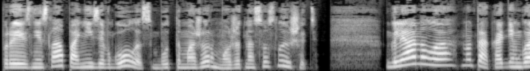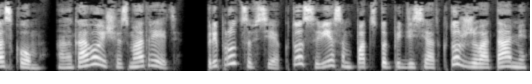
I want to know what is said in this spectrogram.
произнесла, понизив голос, будто мажор может нас услышать. Глянула, ну так, одним глазком. А на кого еще смотреть? Припрутся все, кто с весом под 150, кто с животами,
